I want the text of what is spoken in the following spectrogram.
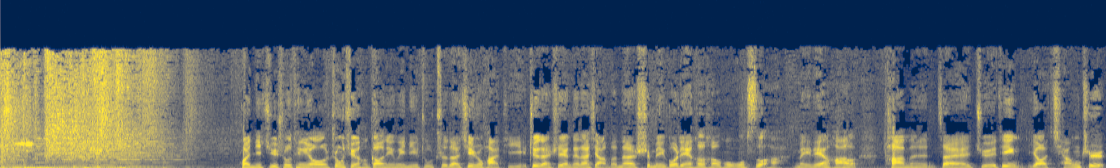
题，欢迎继续收听由钟讯和高宁为你主持的《今日话题》。这段时间跟大家讲的呢是美国联合航空公司哈，美联航他们在决定要强制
